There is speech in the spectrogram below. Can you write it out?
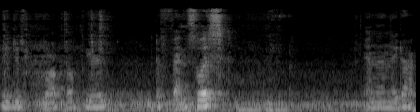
They just walked up here defenseless and then they die.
